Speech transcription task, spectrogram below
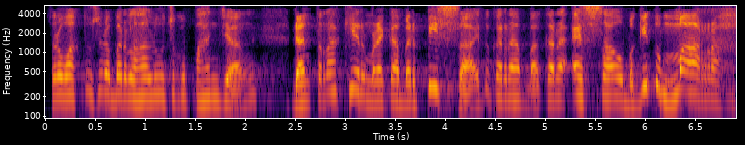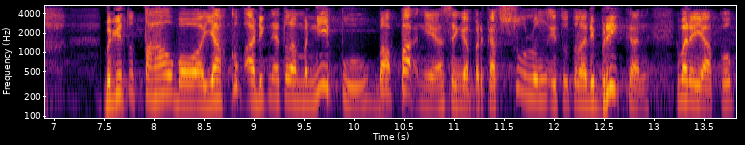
Saudara, waktu sudah berlalu cukup panjang dan terakhir mereka berpisah itu karena apa? Karena Esau begitu marah, begitu tahu bahwa Yakub adiknya telah menipu bapaknya sehingga berkat sulung itu telah diberikan kepada Yakub.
